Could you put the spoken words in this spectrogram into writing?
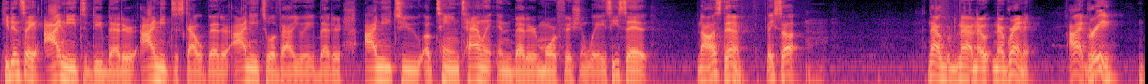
He didn't say I need to do better, I need to scout better, I need to evaluate better, I need to obtain talent in better, more efficient ways. He said, "No, it's them. They suck." Now, now, now, now, granted, I agree.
